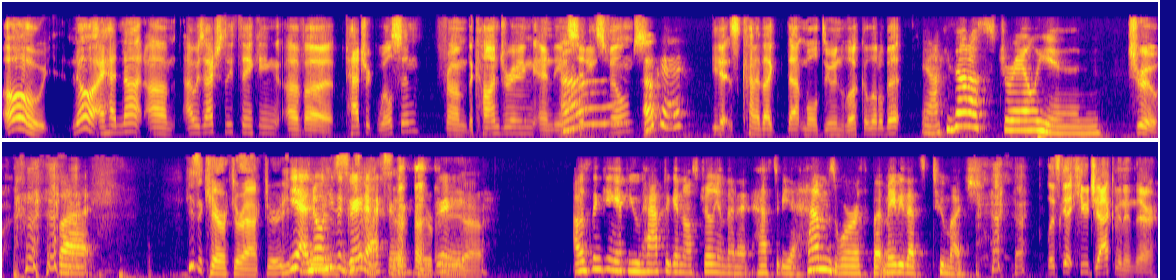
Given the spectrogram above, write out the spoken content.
Oh no, I had not. Um, I was actually thinking of uh, Patrick Wilson from The Conjuring and the Insidious Oh, films. Okay. Yeah, it's kind of like that Muldoon look a little bit. Yeah, he's not Australian, True. but He's a character actor. He Yeah, no, he's a great his actor. therapy, Great. Yeah. I was thinking if you have to get an Australian, then it has to be a Hemsworth, but maybe that's too much. Let's get Hugh Jackman in there.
